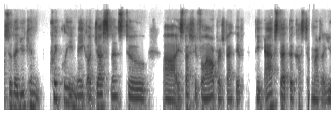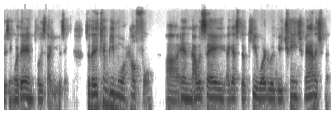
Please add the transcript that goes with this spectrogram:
so that you can quickly make adjustments to, especially from our perspective, the apps that the customers are using or their employees are using so that it can be more helpful uh, and I would say, I guess the key word would be change management.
